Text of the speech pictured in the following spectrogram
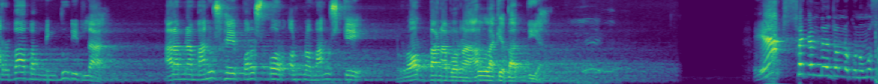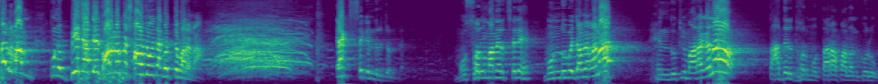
আরবাবাম মিন দুনিল্লাহ। আর আমরা মানুষ হয়ে পরস্পর অন্য মানুষকে রব বানাবো না, আল্লাহকে বাদ দিয়া। এক সেকেন্ডের জন্য কোন মুসলমান কোন বিজাতি ধর্মকে সহযোগিতা করতে পারে না। এক সেকেন্ডের জন্য। মুসলমানের ছেলে মন্ডুবে যাবে মানে হিন্দু কি মারা গেল? তাদের ধর্ম তারা পালন করুক।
